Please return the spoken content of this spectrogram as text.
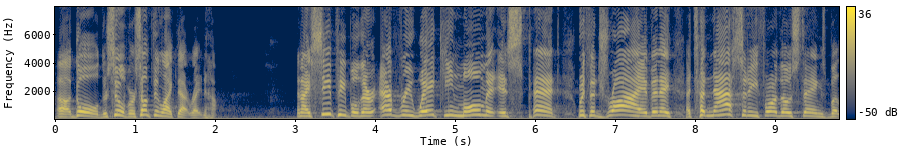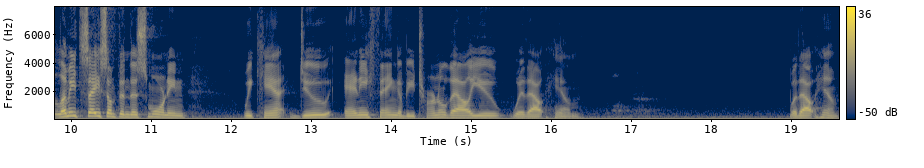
uh, gold or silver or something like that right now? And I see people, their every waking moment is spent with a drive and a, a, tenacity for those things. But let me say something this morning. We can't do anything of eternal value without Him. Without Him.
